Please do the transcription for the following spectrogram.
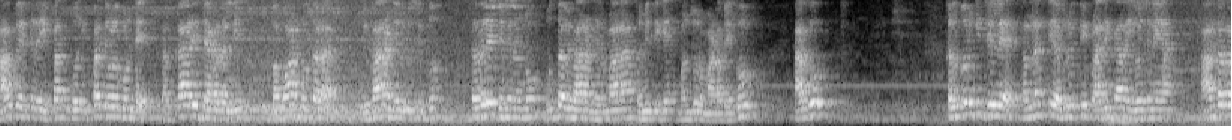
ನಾಲ್ಕು ಎಕರೆ ಇಪ್ಪತ್ತು, ಇಪ್ಪತ್ತೇಳು ಗುಂಟೆ ಸರ್ಕಾರಿ ಜಾಗದಲ್ಲಿ ಭಗವಾನ್ ಬುದ್ಧರ ವಿಹಾರ ನಿರ್ಮಿಸಿದ್ದು ಸದರಿ ಜಮೀನನ್ನು ಬುದ್ಧ ವಿಹಾರ ನಿರ್ಮಾಣ ಸಮಿತಿಗೆ ಮಂಜೂರು ಮಾಡಬೇಕು. ಹಾಗೂ ಕಲಬುರಗಿ ಜಿಲ್ಲೆ ಸನ್ನತಿ ಅಭಿವೃದ್ಧಿ ಪ್ರಾಧಿಕಾರ ಯೋಜನೆಯ ಆಂಧ್ರದ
